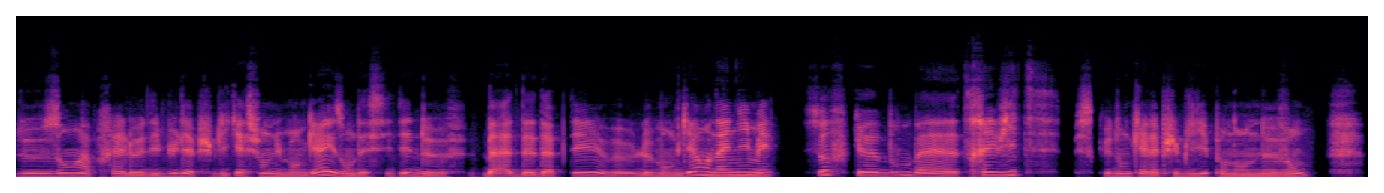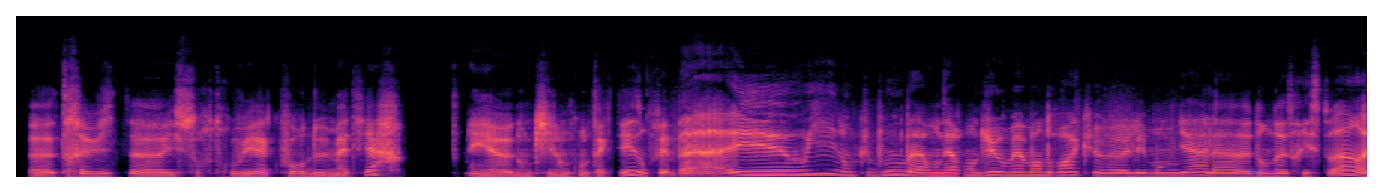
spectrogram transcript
deux ans après le début de la publication du manga, ils ont décidé de bah, d'adapter euh, le manga en animé. Sauf que bon bah très vite, puisque donc elle a publié pendant 9 ans, très vite ils se sont retrouvés à court de matière. Et donc ils l'ont contacté, ils ont fait bah oui donc bon bah on est rendu au même endroit que les mangas là dans notre histoire,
